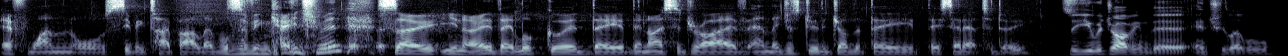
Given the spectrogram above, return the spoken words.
F1 or Civic Type R levels of engagement. so, you know, they look good, they, they're nice to drive, and they just do the job that they, they set out to do. So you were driving the entry level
